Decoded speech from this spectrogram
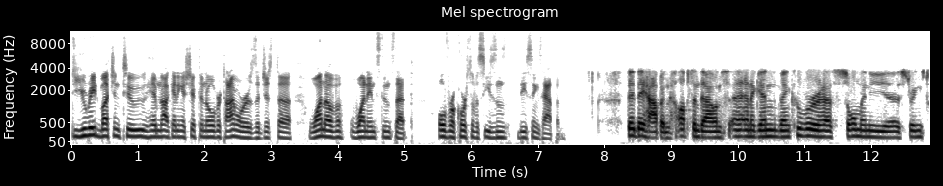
do you read much into him not getting a shift in overtime, or is it just uh, one of one instance that over a course of a season these things happen? They happen, ups and downs, and again, Vancouver has so many uh, strings to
